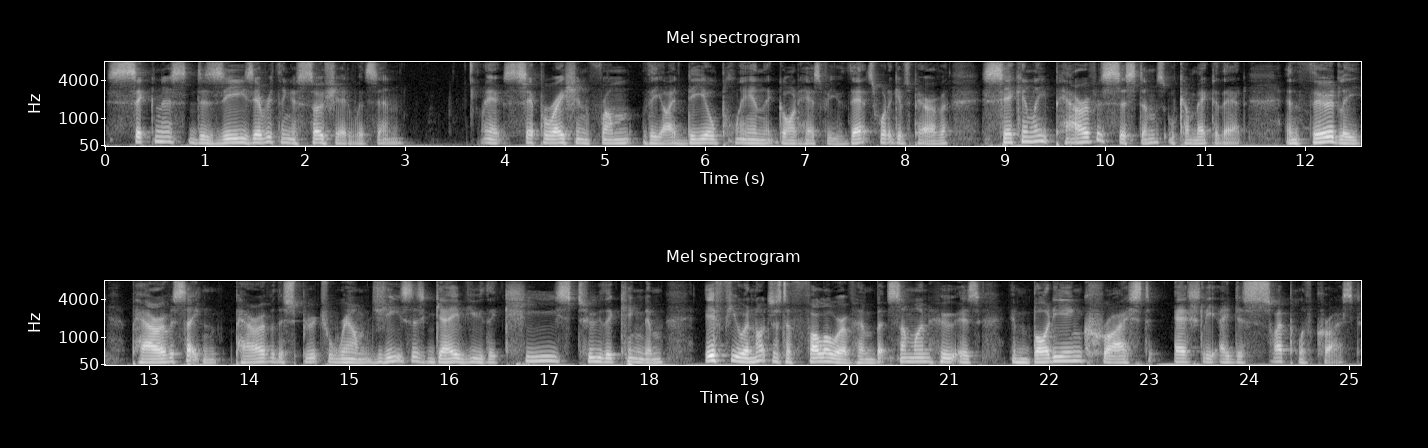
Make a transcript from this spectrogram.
sickness, disease, everything associated with sin Uh, separation from the ideal plan that God has for you. That's what it gives power over. Secondly, power over systems. We'll come back to that. And thirdly, power over Satan, power over the spiritual realm. Jesus gave you the keys to the kingdom if you are not just a follower of him, but someone who is embodying Christ, actually a disciple of Christ.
